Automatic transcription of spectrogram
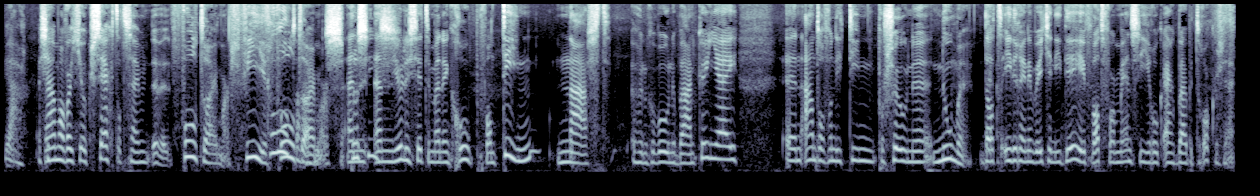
ja, als je Ja, maar wat je ook zegt, dat zijn eh, fulltimers. Vier Fulltimers, fulltimers. En, en jullie zitten met een groep van tien naast hun gewone baan. Kun jij een aantal van die tien personen noemen? Dat iedereen een beetje een idee heeft wat voor mensen hier ook echt bij betrokken zijn.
